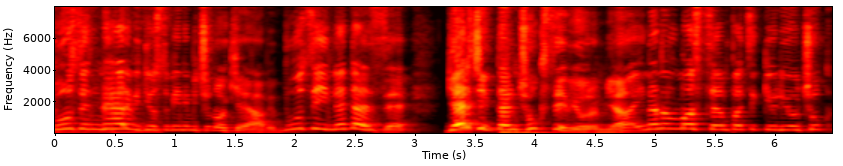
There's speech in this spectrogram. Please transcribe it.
Buse'nin her videosu benim için okey abi. Buse'yi nedense gerçekten çok seviyorum ya. İnanılmaz sempatik geliyor. Çok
